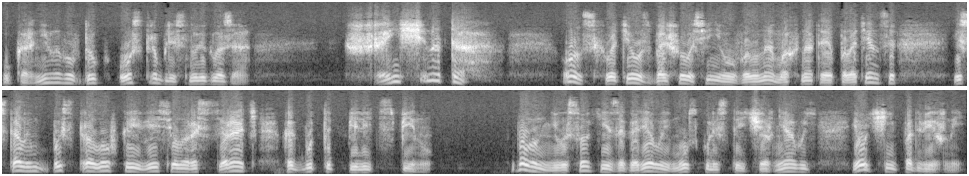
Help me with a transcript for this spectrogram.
У Корнилова вдруг остро блеснули глаза. «Женщина-то!» Он схватил с большого синего волна мохнатое полотенце и стал им быстро, ловко и весело растирать, как будто пилить спину. Был он невысокий, загорелый, мускулистый, чернявый и очень подвижный.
